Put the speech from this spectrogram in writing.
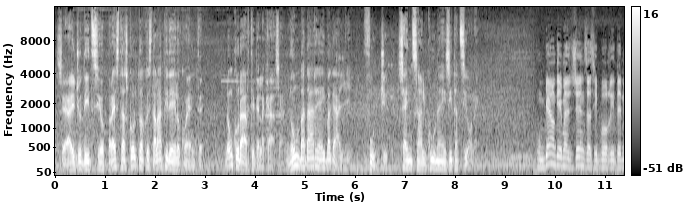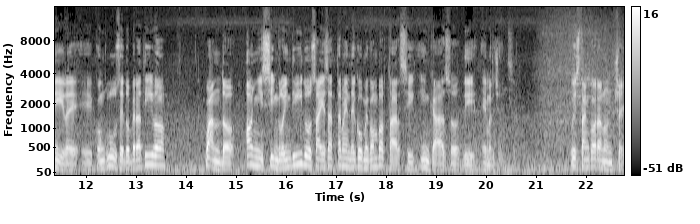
Se hai giudizio, presta ascolto a questa lapide eloquente. Non curarti della casa, non badare ai bagagli. Fuggi, senza alcuna esitazione. Un piano di emergenza si può ritenere eh, concluso ed operativo quando ogni singolo individuo sa esattamente come comportarsi in caso di emergenza. Questo ancora non c'è.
